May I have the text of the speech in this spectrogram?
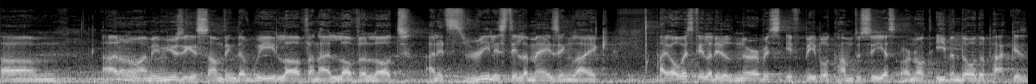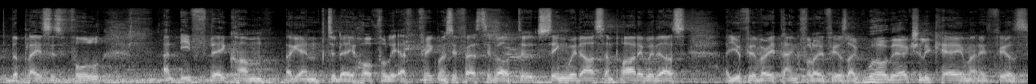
um, I don't know. I mean, music is something that we love, and I love a lot. And it's really still amazing. Like. I always feel a little nervous if people come to see us or not, even though the pack is, the place is full. And if they come again today, hopefully at Frequency Festival to sing with us and party with us, uh, you feel very thankful. It feels like, wow, they actually came, and it feels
